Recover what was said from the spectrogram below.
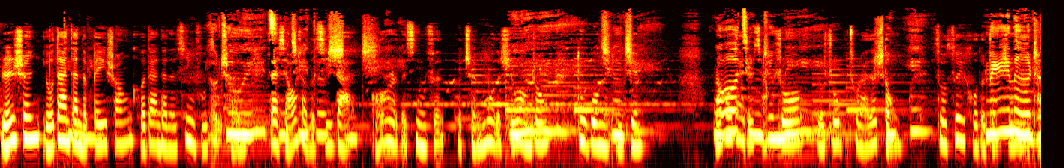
人生由淡淡的悲伤和淡淡的幸福组成，在小小的期待、偶尔的兴奋和沉默的失望中度过每一天，然后带着想说又说不出来的懂，做最后的转身离开。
